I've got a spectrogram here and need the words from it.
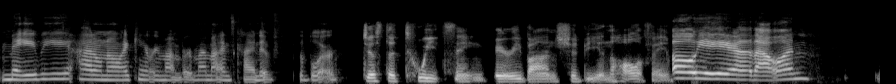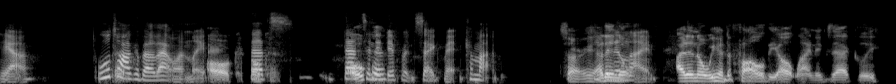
maybe. I don't know. I can't remember. My mind's kind of a blur. Just a tweet saying Barry Bonds should be in the Hall of Fame. oh yeah yeah, yeah that one. Yeah. We'll talk about that one later. Oh, okay. okay. That's that's in a different segment. Come on, Sorry, keep I didn't know. line. I didn't know we had to follow the outline exactly.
